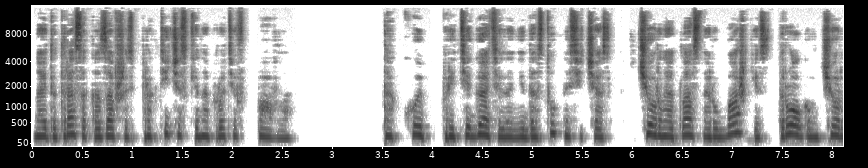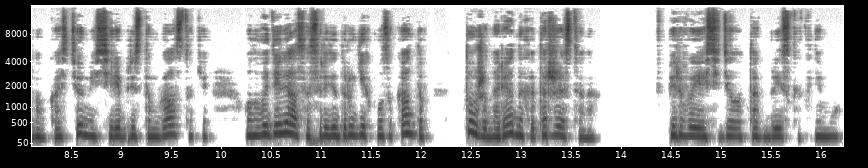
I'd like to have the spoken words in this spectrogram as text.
на этот раз оказавшись практически напротив Павла такой притягательно недоступный сейчас, в черной атласной рубашке, строгом черном костюме и серебристом галстуке, он выделялся среди других музыкантов, тоже нарядных и торжественных. Впервые я сидела так близко к нему,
